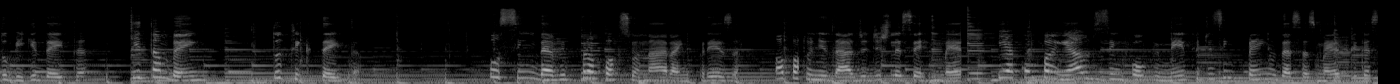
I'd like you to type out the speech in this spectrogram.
do Big Data e também do Tick Data. O SIM deve proporcionar à empresa oportunidade de estabelecer metas e acompanhar o desenvolvimento e desempenho dessas métricas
